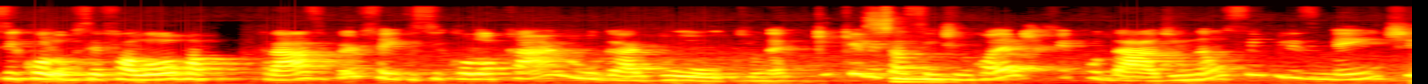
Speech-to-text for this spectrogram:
se você falou uma frase perfeita, se colocar no lugar do outro, né? O que, que ele está sentindo? Qual é a dificuldade? Não simplesmente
